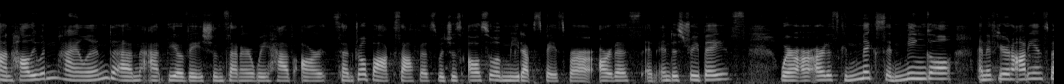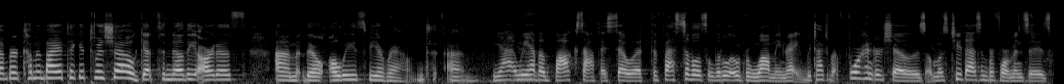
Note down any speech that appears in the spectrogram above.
On Hollywood and Highland um, at the Ovation Center, we have our central box office, which is also a meetup space for our artists and industry base, where our artists can mix and mingle. And if you're an audience member, come and buy a ticket to a show, get to know the artists. Um, they'll always be around. Um, yeah, and we have a box office, so if the festival is a little overwhelming, right? We talked about 400 shows, almost 2,000 performances.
